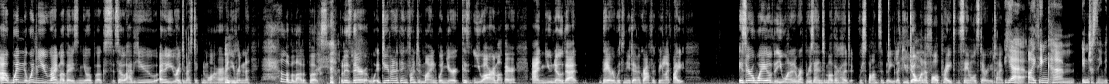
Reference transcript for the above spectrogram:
uh, when when you write mothers in your books, so have you? I know you write domestic noir, and Mm-hmm. you've written a hell of a lot of books. but is there? Do you have anything front of mind when you're? Because you are a mother, and you know that they're within your demographic, being like, I. Is there a way of that you want to represent motherhood responsibly? Like you don't want to fall prey to the same old stereotypes. Yeah, I think um, interesting with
